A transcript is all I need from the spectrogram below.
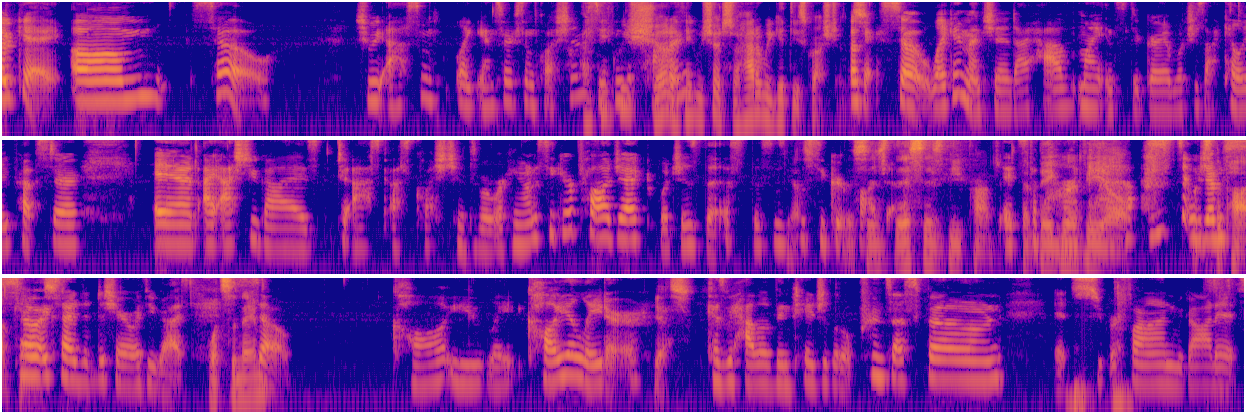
Okay. Um. So, should we ask some, like, answer some questions? I think we should. I think we should. So how do we get these questions? Okay, so like I mentioned, I have my Instagram, which is at Kelly Prepster, and I asked you guys to ask us questions. We're working on a secret project, which is this. This is the secret this project. is this is the project. it's the, the, big reveal. which I'm so excited to share with you guys. What's the name? So, call you late. Call you later yes. because we have a vintage little princess phone. It's super fun. We got it.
